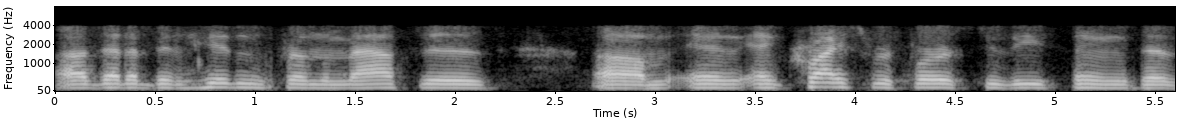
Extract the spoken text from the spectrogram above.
uh, that have been hidden from the masses, um, and and Christ refers to these things as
